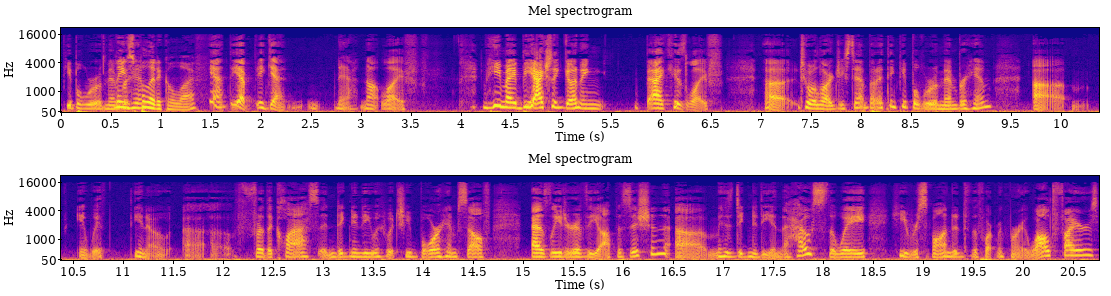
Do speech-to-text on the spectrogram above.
people will remember leaves him. political life. Yeah, yeah, again, yeah, not life. He might be actually gunning back his life uh, to a large extent, but I think people will remember him um, with you know uh, for the class and dignity with which he bore himself as leader of the opposition, um, his dignity in the House, the way he responded to the Fort McMurray wildfires,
